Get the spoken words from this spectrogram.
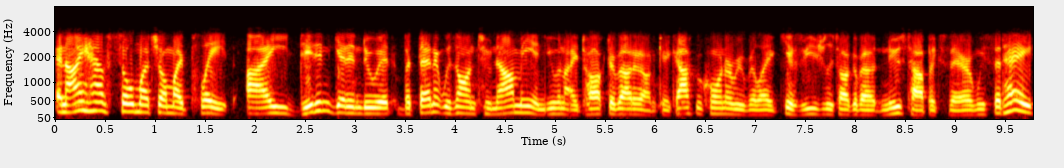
And I have so much on my plate. I didn't get into it, but then it was on Toonami, and you and I talked about it on Keikaku Corner. We were like, yes, we usually talk about news topics there, and we said, hey,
